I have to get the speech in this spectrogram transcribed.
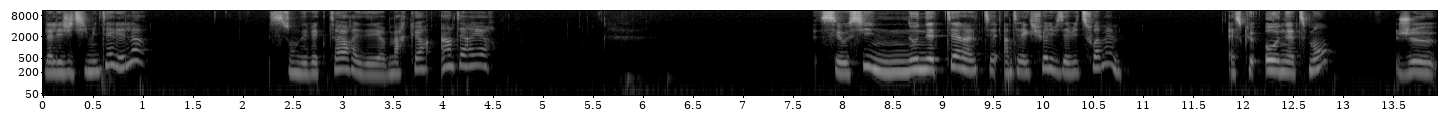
la légitimité, elle est là. Ce sont des vecteurs et des marqueurs intérieurs. C'est aussi une honnêteté intellectuelle vis-à-vis de soi-même. Est-ce que honnêtement, je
